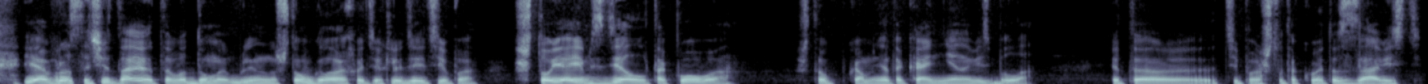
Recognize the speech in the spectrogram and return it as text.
я просто читаю это, вот думаю, блин, ну что в головах у этих людей, типа, что я им сделал такого, чтобы ко мне такая ненависть была. Это, типа, что такое? Это зависть.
